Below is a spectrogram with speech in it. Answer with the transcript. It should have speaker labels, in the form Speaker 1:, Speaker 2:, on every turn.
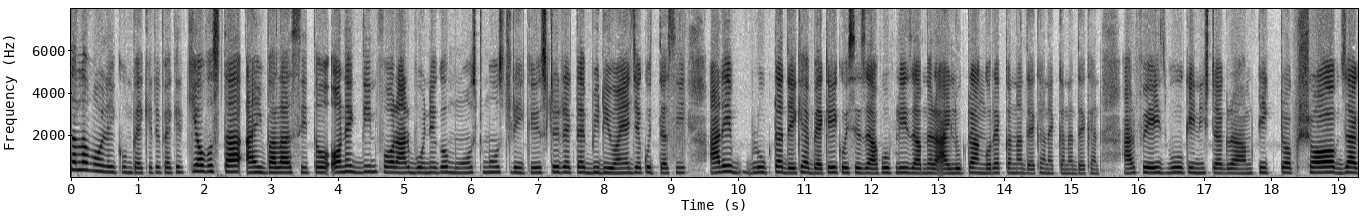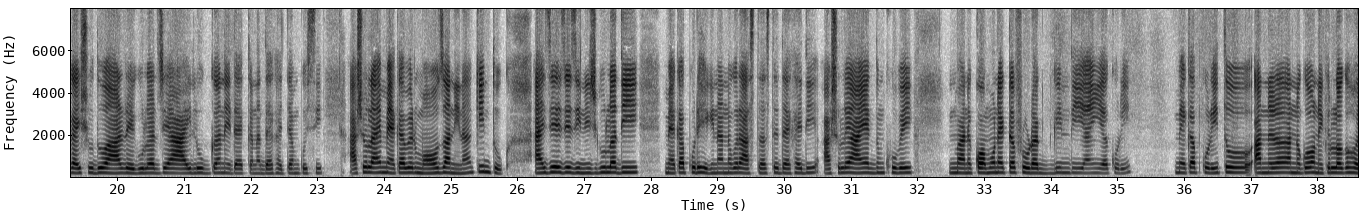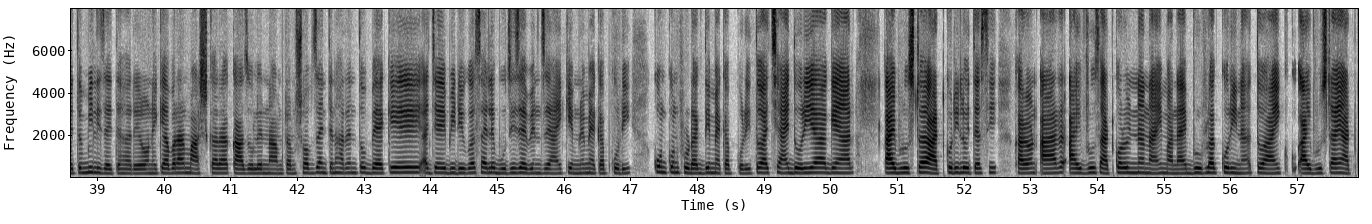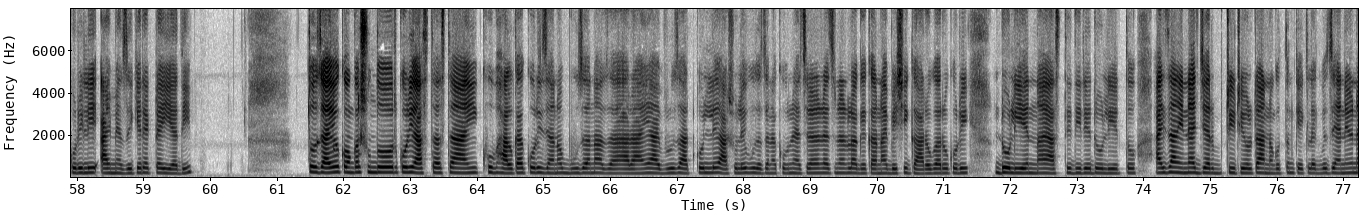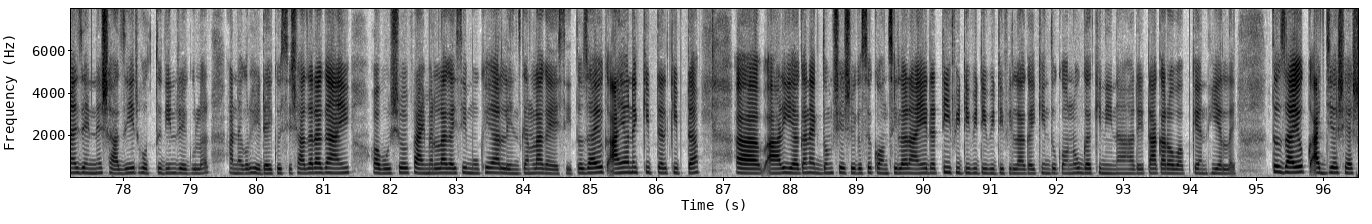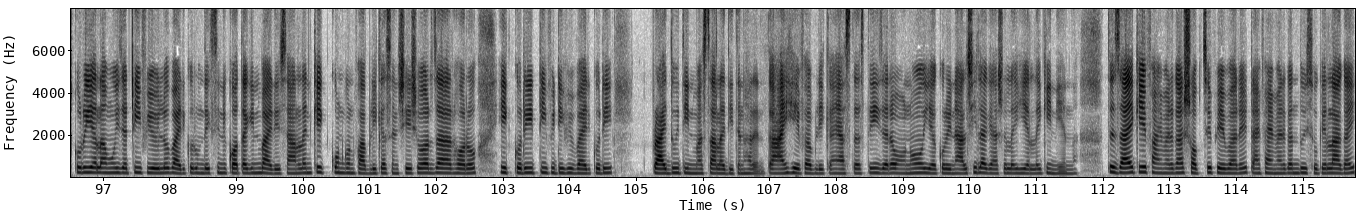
Speaker 1: আসসালামু আলাইকুম, প্যাকেটে প্যাকেট কি অবস্থা? আই বালা আছি। তো অনেক দিন পর আর গো মোস্ট মোস্ট রিকোয়েস্টের একটা ভিডিও আই যে করতেছি। আর এই লুকটা দেখে ব্যাকেই কইছে যে, আপু প্লিজ আপনার আই লুকটা আঙ্গর একখানা দেখান একখানা দেখান। আর ফেসবুক ইনস্টাগ্রাম টিকটক সব জায়গায় শুধু আর রেগুলার যে আই লুক গান, এটা একখানা দেখাইতাম কইছি। আসলে আমি মেকআপের মও জানি না, কিন্তু আই যে এই যে জিনিসগুলা দিই মেকআপ করে হেগিন রান্না করে আস্তে আস্তে দেখাই দিই। আসলে আয় একদম খুবই মানে কমন একটা প্রোডাক্ট গিন দিয়ে আই ইয়া করি। মেকআপ করি, তো আন্নারা, আন্নাগো অনেকের লগে হয়তো মিলি যাইতে হারে। অনেকে আবার আর মাস্কারা, কাজলের নাম টাম সব জানতেন হারেন। তো ব্যাকে যে ভিডিওগুলো চাইলে বুঝি যাবেন যে আই কেমনে মেকআপ করি, কোন কোন প্রোডাক্ট দিয়ে মেকআপ করি। তো আচ্ছা আই দরিয়া আগে আর আইব্রুজটা আর্ট করি লইতাছি, কারণ আর আইব্রুজ আর্ট করি না নাই মানে আই ব্রু ফ্লাগ করি না। তো আই আইব্রুজটা আই আর্ট করিলি, আই ম্যাজিকের একটা ইয়া দিই তো যাই হোক, অঙ্কা সুন্দর করি, আস্তে আস্তে আই খুব হালকা করি যেন বোঝা না যায়। আর আই আইব্রুজ আর্ট করলে আসলেই বোঝা যায় না, খুব ন্যাচারাল ন্যাচারাল লাগে। কারণ আই বেশি গাঢ় গাঢ় করি, ডলিয়ে নাই, আস্তে ধীরে ডলিয়ে। তো আই জানি না যার টিউটোরিয়ালটা রান্না করতেন কেক লাগবে, জেনেও নাই জেনে সাজির হতে দিন রেগুলার রান্না করে হেডাই কইছি। সাজার আগে আই অবশ্যই প্রাইমার লাগাইছি মুখে আর লেন্স গান লাগাইছি তো যাই হোক, আই অনেক কিপটার কিপটা। আর ইয়াগান একদম শেষ হয়ে গেছে কনসিলার আয় এটা টিফি টিফি টিফি টিফি লাগাই, কিন্তু কোনো উগা কিনি না, আরে টাকার অভাব কেন হিয়ালাই তো যাই হোক আজিয়া শেষ করি এলাম, ওই যা টিফি হইল, বাইর করুম, দেখছি কতা কিন বাইরে হয়েছে অনলাইন কে কোন কোন পাবলিক আছেন, শেষ হওয়ার যার হরও এক করি টিফি টিফি বাইর করি, প্রায় দুই তিন মাস চালাই দিতেন হারেন। তো আই হে পাবলিক আই আস্তে আস্তে যারা অন ইয়া করি না, আলসি লাগে আসলে হিয়াল্লাই কিনিয়েন না। তো যাই কে ফাইমার গান সবচেয়ে ফেভারেট তাই ফাইমার গান দুই চোখে লাগাই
